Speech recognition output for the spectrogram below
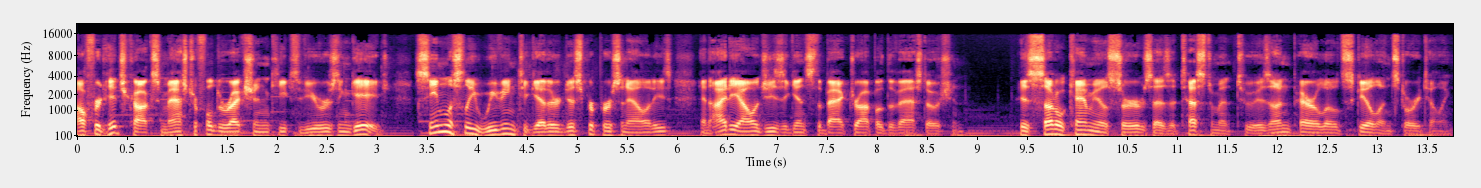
Alfred Hitchcock's masterful direction keeps viewers engaged, seamlessly weaving together disparate personalities and ideologies against the backdrop of the vast ocean. His subtle cameo serves as a testament to his unparalleled skill in storytelling.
